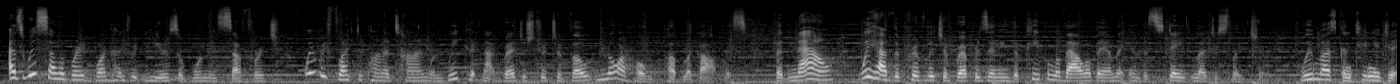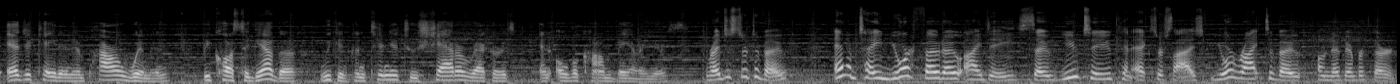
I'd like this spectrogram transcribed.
As we celebrate 100 years of women's suffrage, we reflect upon a time when we could not register to vote nor hold public office. But now we have the privilege of representing the people of Alabama in the state legislature. We must continue to educate and empower women because together we can continue to shatter records and overcome barriers. Register to vote and obtain your photo ID so you too can exercise your right to vote on November 3rd.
